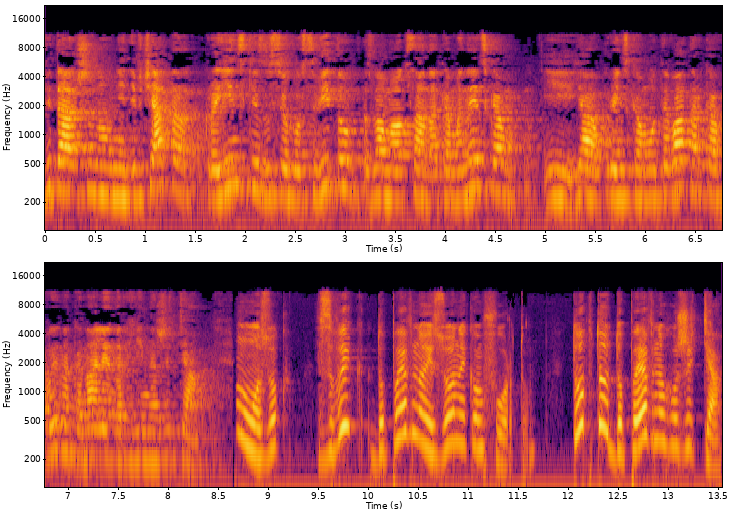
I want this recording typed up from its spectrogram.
Вітаю, шановні дівчата, українські з усього світу. З вами Оксана Каменецька і я українська мотиваторка. Ви на каналі Енергійне життя. Мозок звик до певної зони комфорту, тобто до певного життя,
